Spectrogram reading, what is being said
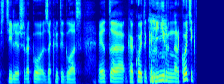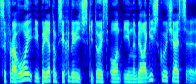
стиле широко закрытых глаз. Это какой-то комбинированный mm-hmm. наркотик, цифровой и при этом психоделический. То есть он и на биологическую часть э,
